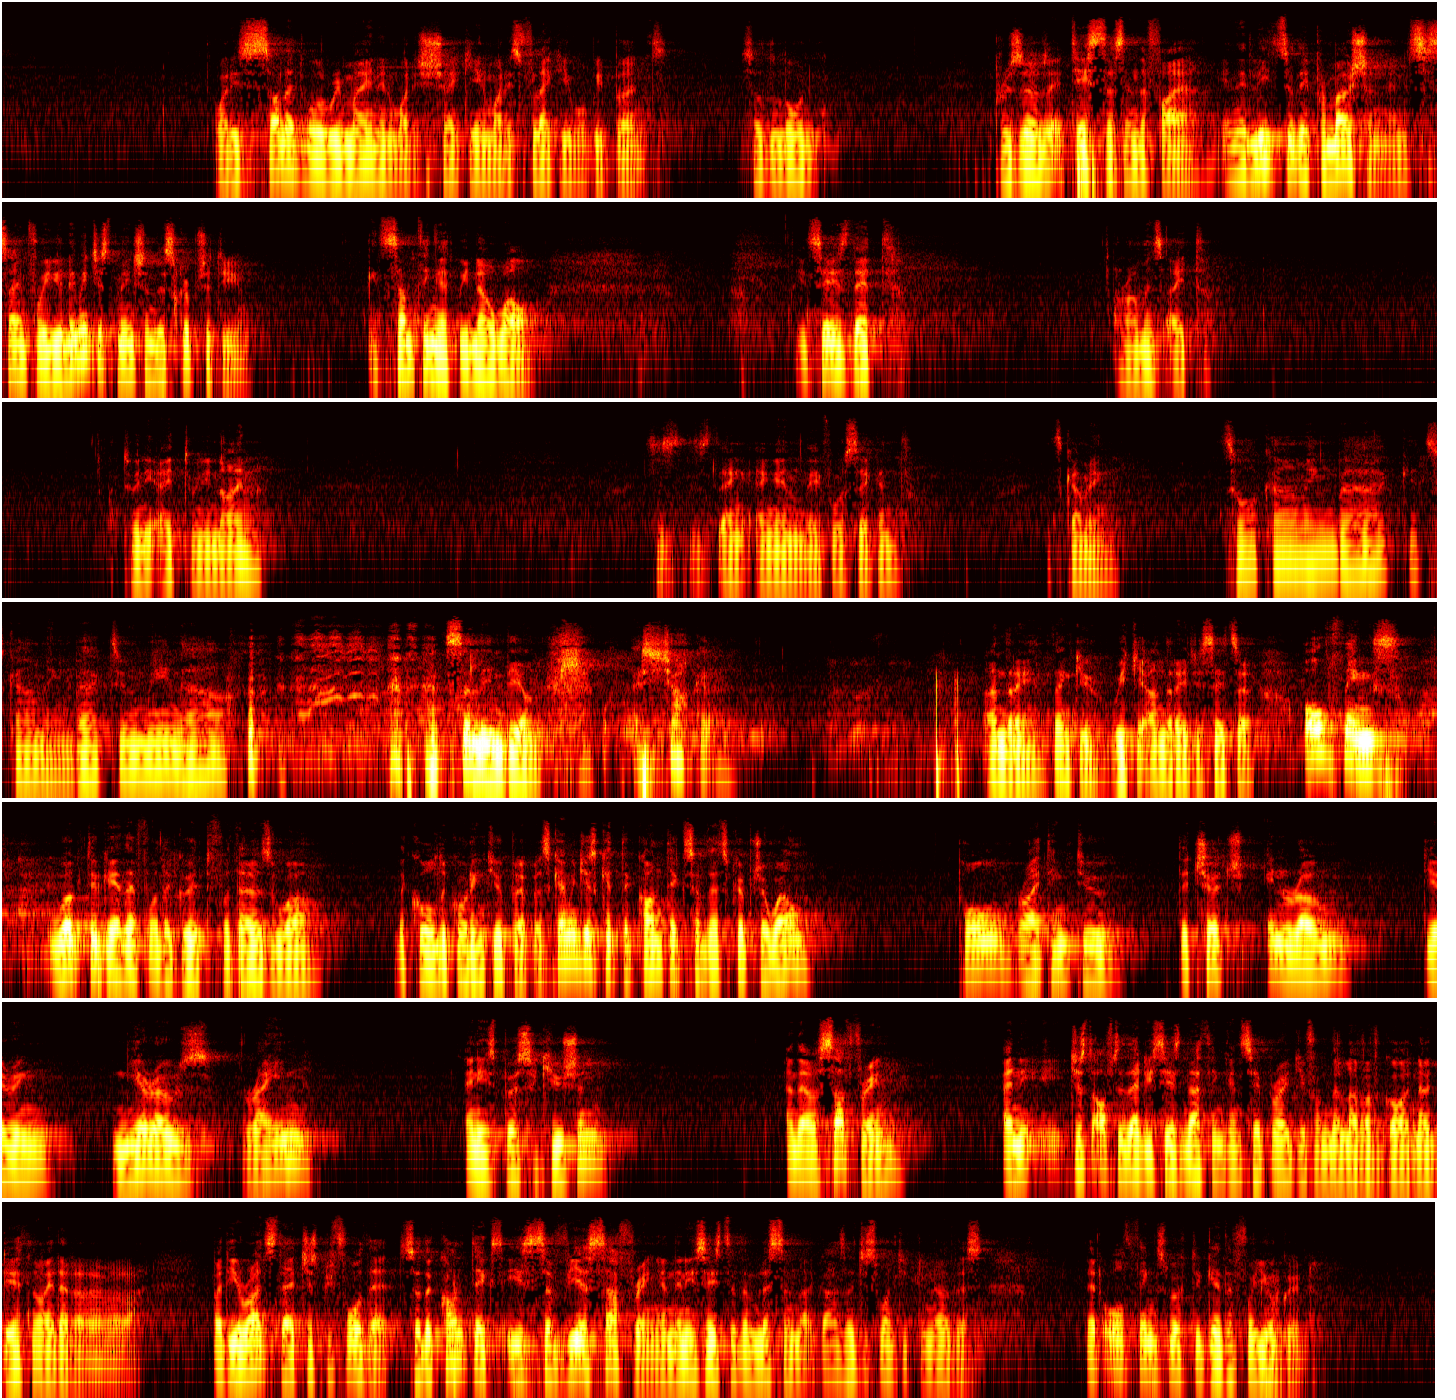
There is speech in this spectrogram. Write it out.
What is solid will remain, and what is shaky and what is flaky will be burnt. So the Lord preserves, tests us in the fire, and it leads to their promotion. And it's the same for you. Let me just mention the scripture to you. It's something that we know well. It says that Romans 8, 28, 29. Just, just hang, hang in there for a second. It's coming. It's all coming back. It's coming back to me now. Celine Dion. A shocker. Andre, thank you. Wiki Andre just said so. All things work together for the good for those who are the called according to your purpose. Can we just get the context of that scripture well? Paul writing to the church in Rome during Nero's reign and his persecution, and they were suffering. And just after that, he says, Nothing can separate you from the love of God, no death, no. Eh, da, da, da, da. But he writes that just before that. So the context is severe suffering. And then he says to them, Listen, guys, I just want you to know this that all things work together for your good,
